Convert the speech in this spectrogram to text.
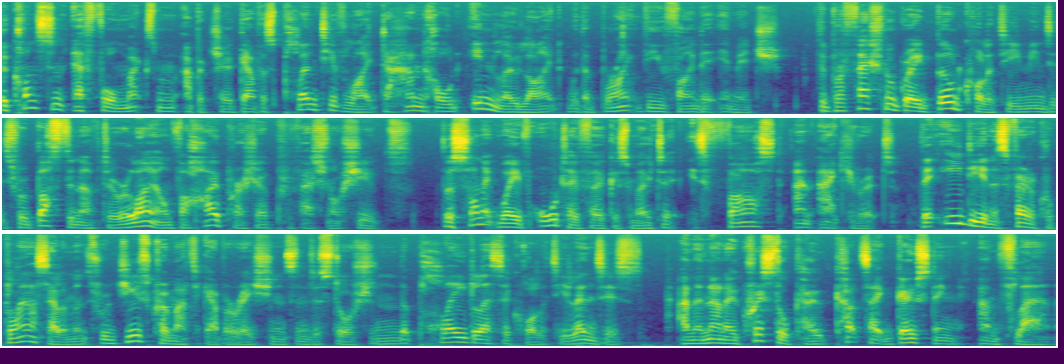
The constant f4 maximum aperture gathers plenty of light to handhold in low light with a bright viewfinder image. The professional grade build quality means it's robust enough to rely on for high pressure professional shoots. The Sonic Wave autofocus motor is fast and accurate. The ED and aspherical glass elements reduce chromatic aberrations and distortion that plague lesser quality lenses. And the nano crystal coat cuts out ghosting and flare.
